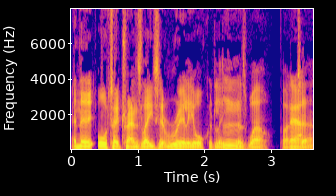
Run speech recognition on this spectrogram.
and then it auto translates it really awkwardly as well. But Mm. Yeah. uh,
